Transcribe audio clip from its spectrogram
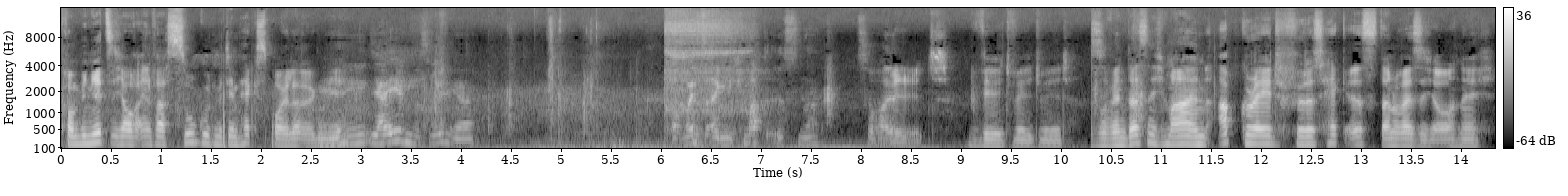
Kombiniert sich auch einfach so gut mit dem Heckspoiler irgendwie. Mhm, Ja, eben, deswegen, ja. Auch wenn es eigentlich matt ist, ne? So halb. Wild. Wild, wild, wild. Also wenn das nicht mal ein Upgrade für das Heck ist, dann weiß ich auch nicht.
